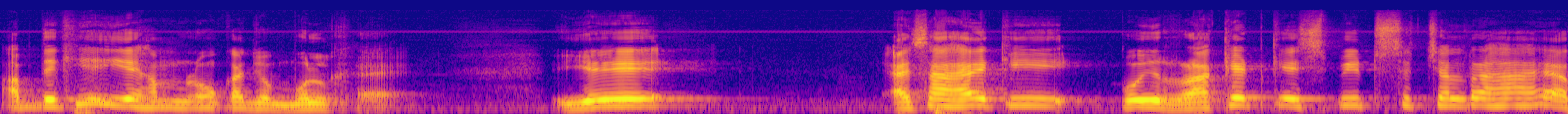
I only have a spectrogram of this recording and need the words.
अब देखिए, ये हम लोगों का जो मुल्क है, ये ऐसा है कि कोई रॉकेट के स्पीड से चल रहा है या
